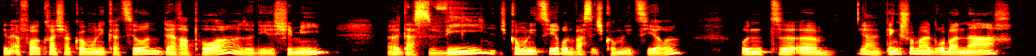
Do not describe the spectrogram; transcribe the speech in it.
in erfolgreicher Kommunikation. Der Rapport, also die Chemie, äh, das Wie ich kommuniziere und was ich kommuniziere. Und äh, ja, denk schon mal drüber nach,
